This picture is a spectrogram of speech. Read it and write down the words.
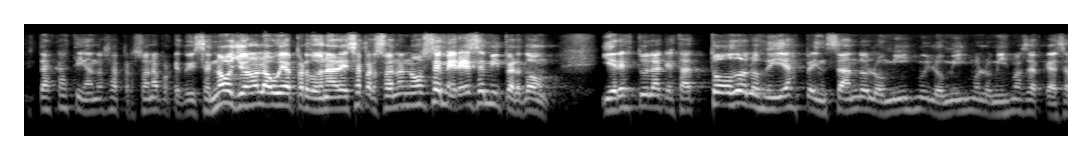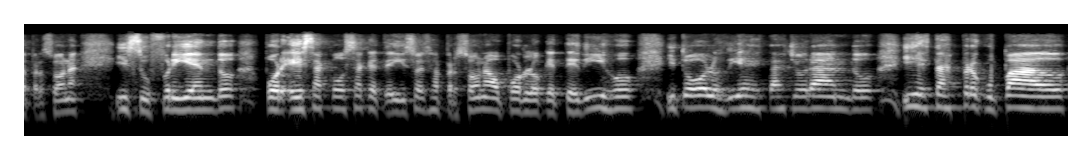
Estás castigando a esa persona porque tú dices, no, yo no la voy a perdonar, esa persona no se merece mi perdón. Y eres tú la que está todos los días pensando lo mismo y lo mismo, lo mismo acerca de esa persona y sufriendo por esa cosa que te hizo esa persona o por lo que te dijo y todos los días estás llorando y estás preocupado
